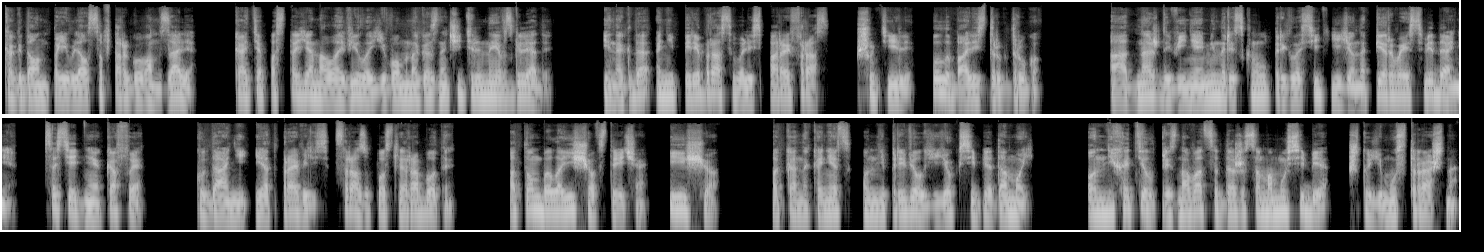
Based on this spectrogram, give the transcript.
Когда он появлялся в торговом зале, Катя постоянно ловила его многозначительные взгляды. Иногда они перебрасывались парой фраз, шутили, улыбались друг другу. А однажды Вениамин рискнул пригласить ее на первое свидание в соседнее кафе, куда они и отправились сразу после работы. Потом была еще встреча и еще, пока, наконец, он не привел ее к себе домой. Он не хотел признаваться даже самому себе, что ему страшно,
